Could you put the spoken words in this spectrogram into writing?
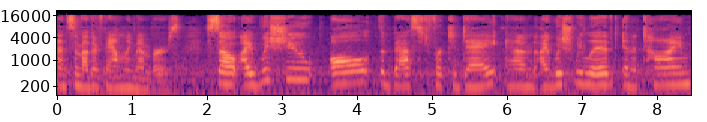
and some other family members. So I wish you all the best for today and I wish we lived in a time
